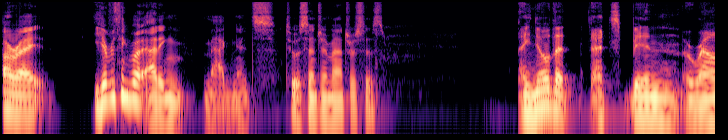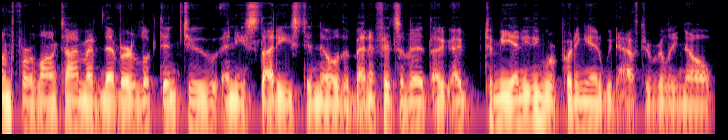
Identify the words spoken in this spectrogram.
All right. You ever think about adding magnets to Essentia mattresses? I know that that's been around for a long time. I've never looked into any studies to know the benefits of it. I, I, to me, anything we're putting in, we'd have to really know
